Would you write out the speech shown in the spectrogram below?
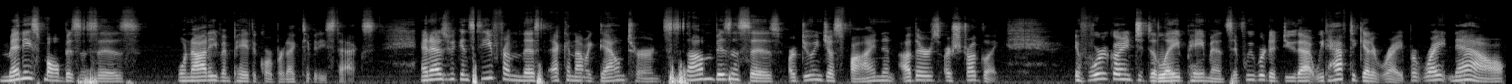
Many small businesses will not even pay the corporate activities tax. And as we can see from this economic downturn, some businesses are doing just fine and others are struggling. If we're going to delay payments, if we were to do that, we'd have to get it right. But right now,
